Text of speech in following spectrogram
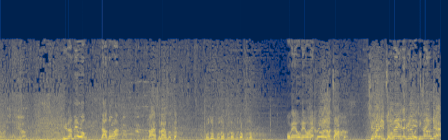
我急了。鱼人被我打中了，nice nice，这辅助辅助辅助辅助辅助。OK OK OK。扎克了扎克，青冠一中，青冠也在逼我，青冠一面。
